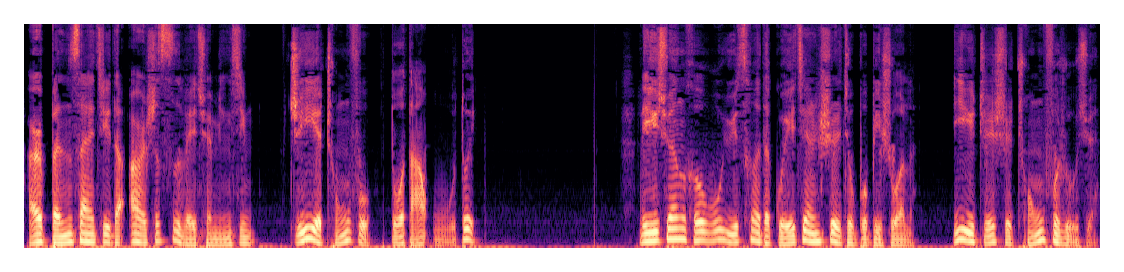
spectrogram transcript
而本赛季的二十四位全明星。职业重复多达五队，李轩和吴宇策的鬼剑士就不必说了，一直是重复入选。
